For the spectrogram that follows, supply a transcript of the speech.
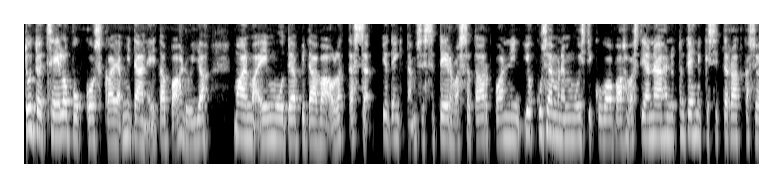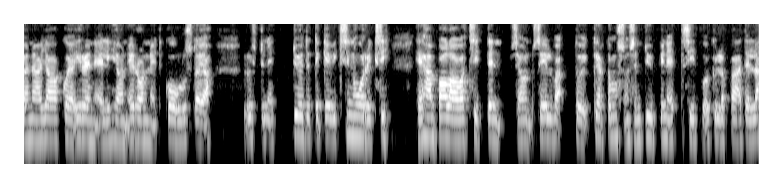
tuntuu, että se ei lopu koskaan ja mitään ei tapahdu ja maailma ei muuta ja pitää vaan olla tässä jotenkin tämmöisessä tervassa tarpoa, niin joku semmoinen muistikuva vahvasti. Ja näähän nyt on tehnytkin sitten ratkaisuja nämä Jaakko ja Irene, eli he on eronneet koulusta ja ryhtyneet työtä tekeviksi nuoriksi. Hehän palaavat sitten, se on selvä, tuo kertomus on sen tyyppinen, että siitä voi kyllä päätellä,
